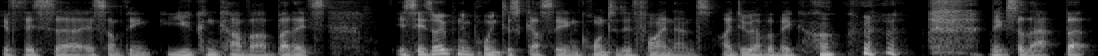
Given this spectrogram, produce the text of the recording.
if this uh, is something you can cover, but it's is his opening point discussing quantitative finance. I do have a big huh next to that, but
